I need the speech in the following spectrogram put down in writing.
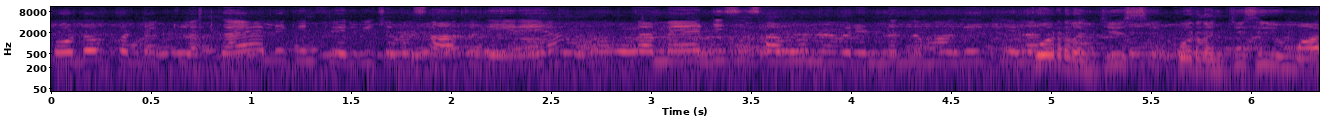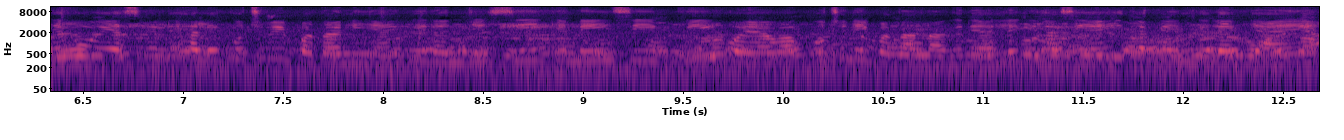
ਕੋਡ ਆਫ ਕੰਡਕਟ ਲੱਗਾ ਹੈ ਲੇਕਿਨ ਫਿਰ ਵੀ ਚਲੋ ਸਾਥ ਦੇ ਰਹੇ ਆ। ਤਾਂ ਮੈਂ ਡੀਸੀ ਸਾਹਿਬ ਨੂੰ ਮੈਮੋਰੈਂਡਮ ਦਵਾਂਗੇ ਕਿ ਕੋਈ ਰੰਜਿਸ਼ ਸੀ ਕੋਈ ਰੰਜਿਸ਼ ਸੀ ਮਾਰਿਆ ਕੋਈ ਇਸ ਵੇਲੇ ਹਲੇ ਕੁਝ ਵੀ ਪਤਾ ਨਹੀਂ ਹੈ ਕਿ ਰੰਜਿਸ਼ ਸੀ ਕਿ ਨਹੀਂ ਸੀ ਕੀ ਹੋਇਆ ਵਾ ਕੁਝ ਨਹੀਂ ਪਤਾ ਲੱਗ ਰਿਹਾ। ਲੇਕਿਨ ਅਸੀਂ ਇਹੀ ਤਾਂ ਬੇਨਤੀ ਲੈ ਕੇ ਆਏ ਆ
